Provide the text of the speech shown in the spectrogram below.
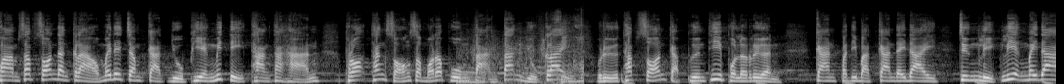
ความซับซ้อนดังกล่าวไม่ได้จำกัดอยู่เพียงมิติทางทหาร เพราะทั้งสองสมรภูมิต่างตั้งอยู่ใกล้ หรือทับซ้อนกับพื้นที่พลเรือน การปฏิบัติการใด ๆ จึงหลีกเลี่ยงไม่ได้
